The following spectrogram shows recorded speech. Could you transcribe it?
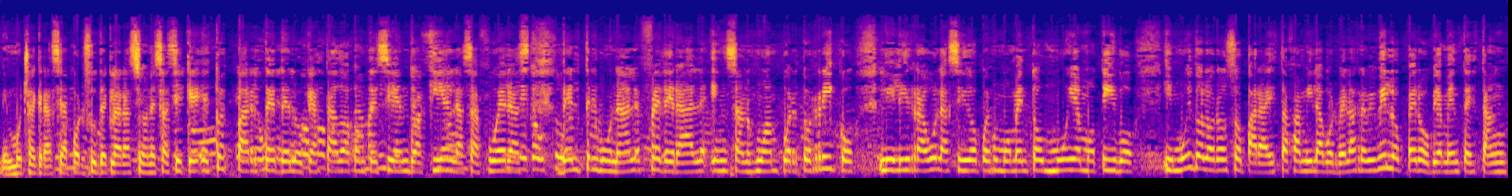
Muchas gracias por sus declaraciones. Así que esto es parte de lo que ha estado aconteciendo aquí en las afueras del Tribunal Federal en San Juan, Puerto Rico. Lili Raúl ha sido pues un momento muy emotivo y muy doloroso para esta familia volver a revivirlo, pero obviamente están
